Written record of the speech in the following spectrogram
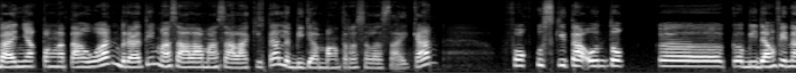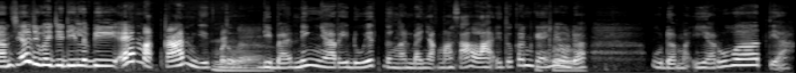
banyak pengetahuan berarti masalah-masalah kita lebih gampang terselesaikan. Fokus kita untuk ke, ke bidang finansial juga jadi lebih enak kan gitu. Benar. dibanding nyari duit dengan banyak masalah itu kan kayaknya Betul. udah udah mah iya ruwet ya.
